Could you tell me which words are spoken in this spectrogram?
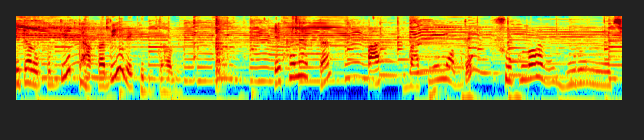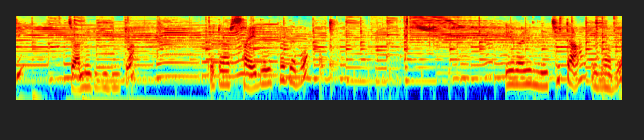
এটার উপর দিয়ে ঢাকা দিয়ে রেখে দিতে হবে। এখানে একটা পাত বাটির মধ্যে শুকনো আমি গুঁড়ো নিয়েছি, চালের গুঁড়িটা। এটা সাইডে রেখে দেব। এবারে লুচিটা এভাবে।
